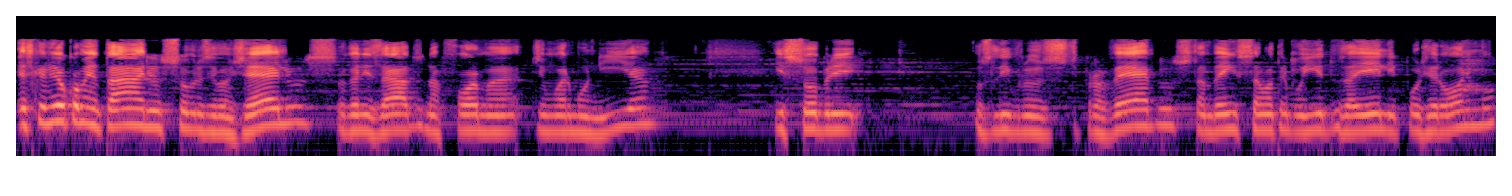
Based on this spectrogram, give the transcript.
Escreveu comentários sobre os evangelhos, organizados na forma de uma harmonia, e sobre os livros de Provérbios, também são atribuídos a ele por Jerônimo.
